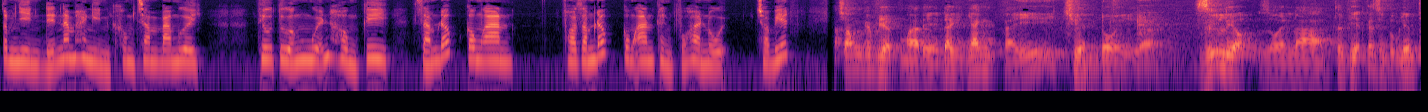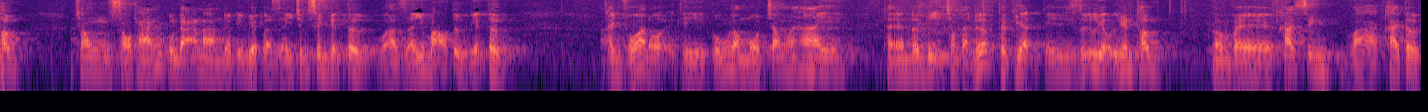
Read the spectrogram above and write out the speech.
tầm nhìn đến năm 2030. Thiếu tướng Nguyễn Hồng Kỳ, Giám đốc Công an, Phó Giám đốc Công an thành phố Hà Nội cho biết. Trong cái việc mà để đẩy nhanh cái chuyển đổi ờ, dữ liệu rồi là thực hiện các dịch vụ liên thông trong 6 tháng cũng đã làm được cái việc là giấy chứng sinh điện tử và giấy báo tử điện tử. Thành phố Hà Nội thì cũng là một trong hai đơn vị trong cả nước thực hiện cái dữ liệu liên thông về khai sinh và khai tử.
